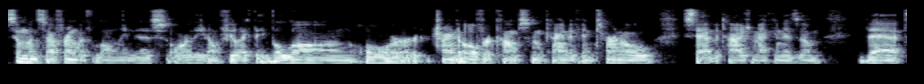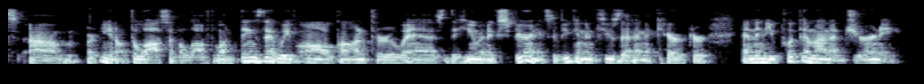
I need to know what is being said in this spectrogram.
someone suffering with loneliness or they don't feel like they belong or trying to overcome some kind of internal sabotage mechanism that um, or you know the loss of a loved one things that we've all gone through as the human experience. If you can infuse that in a character and then you put them on a journey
